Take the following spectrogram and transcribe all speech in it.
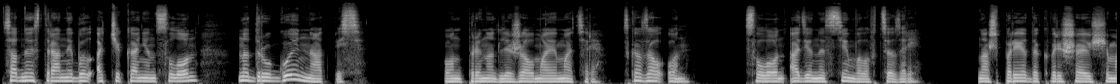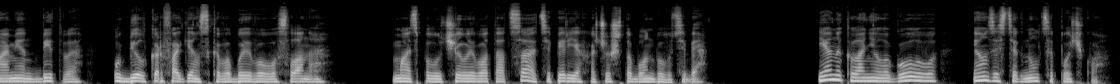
С одной стороны был отчеканен слон, на другой — надпись. «Он принадлежал моей матери», — сказал он. «Слон — один из символов Цезаря. Наш предок в решающий момент битвы убил карфагенского боевого слона. Мать получила его от отца, а теперь я хочу, чтобы он был у тебя». Я наклонила голову, и он застегнул цепочку. «Цепочку».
